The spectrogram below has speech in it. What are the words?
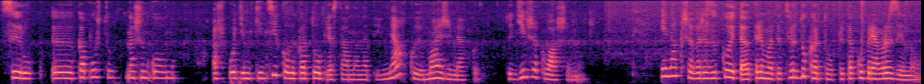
сиру е, капусту нашинковану. Аж потім в кінці, коли картопля стане напівм'якою, майже м'якою, тоді вже квашено. Інакше ви ризикуєте отримати тверду картоплю, таку прям резинову.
